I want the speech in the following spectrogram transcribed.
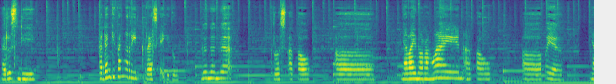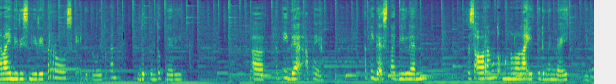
Harus di kadang kita nge-repress kayak gitu. Enggak enggak enggak terus atau uh, nyalain orang lain atau uh, apa ya nyalain diri sendiri terus kayak gitu. Itu kan bentuk-bentuk dari uh, ketidak apa ya ketidakstabilan seseorang untuk mengelola itu dengan baik gitu.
